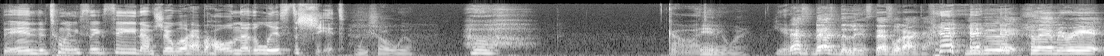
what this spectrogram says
The end of 2016. I'm sure we'll have a whole nother list of shit. we sure will. God. Anyway, Yeah. that's that's the list. That's what I got. You good, Calamity Red?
